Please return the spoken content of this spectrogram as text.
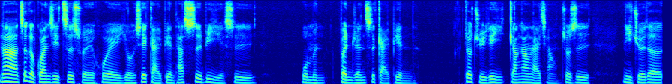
那这个关系之所以会有些改变，它势必也是我们本人是改变的。就举例刚刚来讲，就是你觉得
